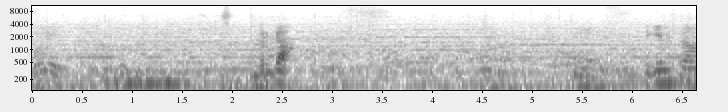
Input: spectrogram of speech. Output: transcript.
పూరి. దుర్గా. నీకేమి ఇష్టం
